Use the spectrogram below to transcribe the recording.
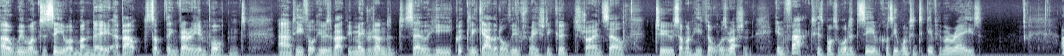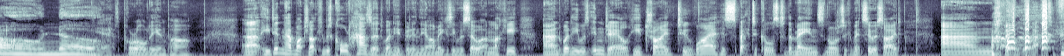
Oh, we want to see you on Monday about something very important. And he thought he was about to be made redundant. So he quickly gathered all the information he could to try and sell to someone he thought was Russian. In fact, his boss wanted to see him because he wanted to give him a raise. Oh no. Yes, poor old Ian Parr. Uh, he didn't have much luck. He was called Hazard when he'd been in the army because he was so unlucky. And when he was in jail, he tried to wire his spectacles to the mains in order to commit suicide, and failed at that. Too.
